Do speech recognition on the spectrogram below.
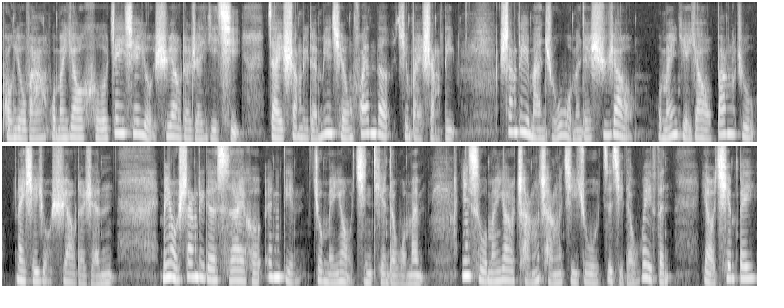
朋友吧，我们要和这些有需要的人一起，在上帝的面前欢乐敬拜上帝。上帝满足我们的需要。我们也要帮助那些有需要的人。没有上帝的慈爱和恩典，就没有今天的我们。因此，我们要常常记住自己的位分，要谦卑。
